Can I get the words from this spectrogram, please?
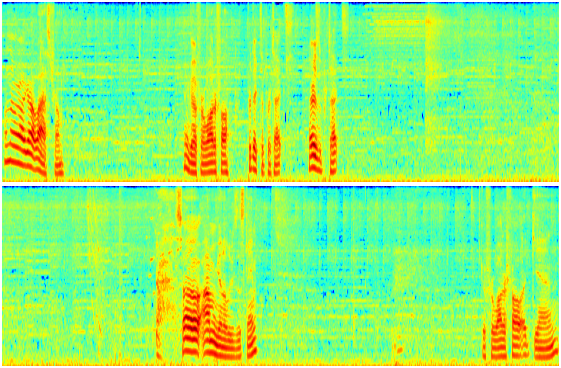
I don't know where I got last from. I'm gonna go for a waterfall. Predict to protect. There's the protect. So I'm gonna lose this game. Go for waterfall again.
